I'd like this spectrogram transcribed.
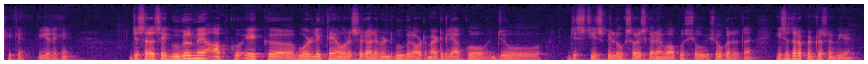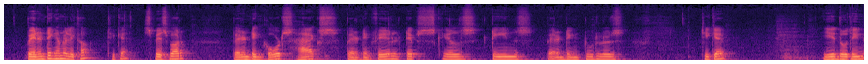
ठीक है, ये देखें। जिस तरह से गूगल में आपको एक वर्ड लिखते हैं और इससे रेलिवेंट गूगल ऑटोमेटिकली आपको जो, जिस चीज़ पे लोग सर्च कर रहे हैं, वो आपको शो शो कर देता है। इसी तरह पिंट्रेस्ट में भी है। पेरेंटिंग हमने लिखा। ठीक है? Space bar parenting codes hacks parenting fail tips skills teens parenting toddlers ठीक है? ये दो तीन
